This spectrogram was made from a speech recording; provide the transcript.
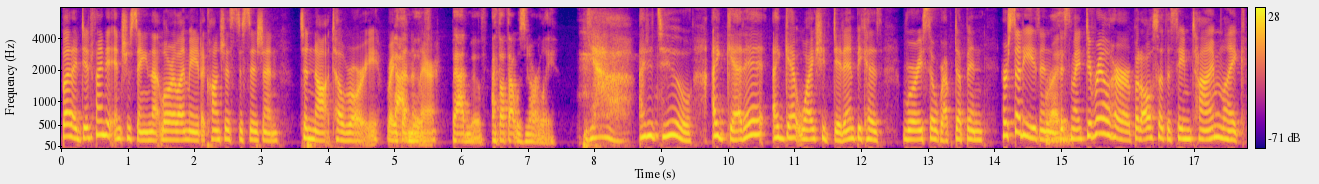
But I did find it interesting that Lorelai made a conscious decision to not tell Rory right Bad then move. and there. Bad move. I thought that was gnarly. Yeah, I did too. I get it. I get why she didn't because Rory's so wrapped up in her studies and Right. this might derail her. But also at the same time, like,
